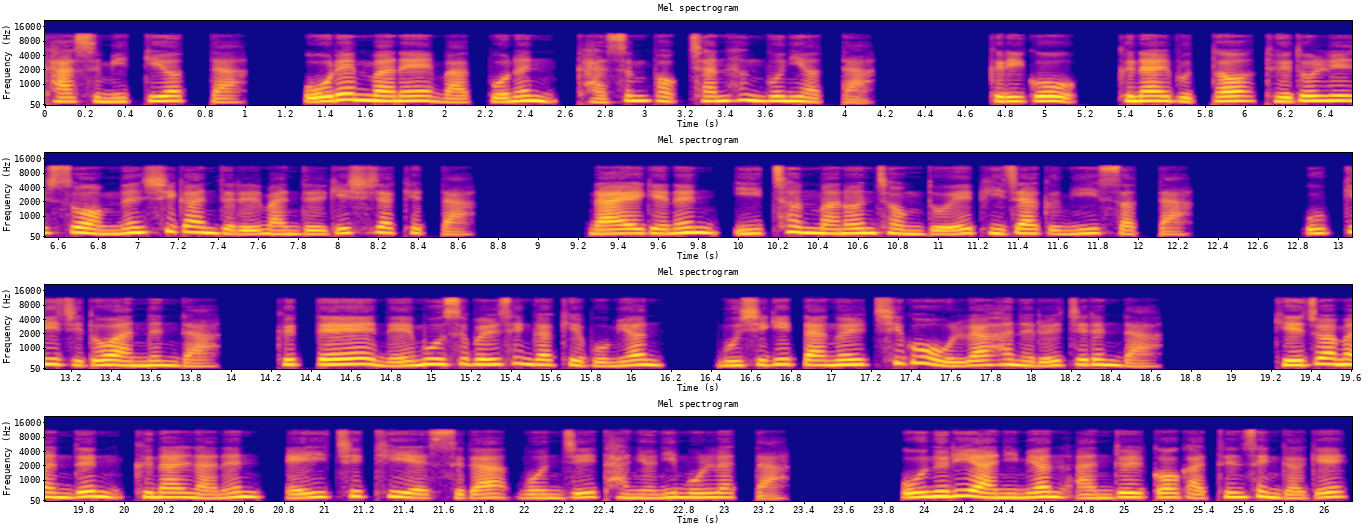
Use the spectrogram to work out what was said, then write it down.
가슴이 뛰었다. 오랜만에 맛보는 가슴 벅찬 흥분이었다. 그리고 그날부터 되돌릴 수 없는 시간들을 만들기 시작했다. 나에게는 2천만 원 정도의 비자금이 있었다. 웃기지도 않는다. 그때의 내 모습을 생각해보면 무식이 땅을 치고 올라 하늘을 찌른다. 계좌 만든 그날 나는 HTS가 뭔지 당연히 몰랐다. 오늘이 아니면 안 될 것 같은 생각에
